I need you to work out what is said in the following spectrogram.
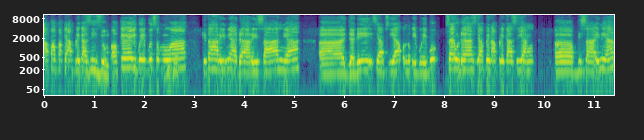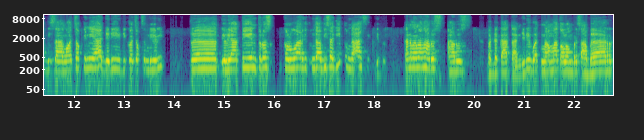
Apa pakai aplikasi Zoom? Oke, ibu-ibu semua, kita hari ini ada arisan ya. Eh, jadi siap-siap untuk ibu-ibu. Saya udah siapin aplikasi yang eh, bisa ini ya, bisa ngocok ini ya. Jadi dikocok sendiri, terus diliatin, terus keluar gitu. Nggak bisa gitu, nggak asik gitu. Karena memang harus harus berdekatan. Jadi buat mama tolong bersabar.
